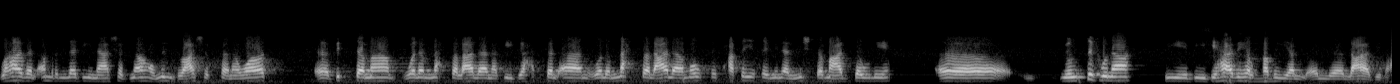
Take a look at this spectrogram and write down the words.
وهذا الأمر الذي ناشدناه منذ عشر سنوات آه، بالتمام ولم نحصل على نتيجة حتى الآن ولم نحصل على موقف حقيقي من المجتمع الدولي آه، ينصفنا بهذه القضية العادله.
